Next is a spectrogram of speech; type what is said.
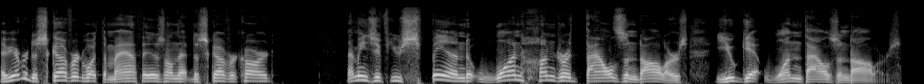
Have you ever discovered what the math is on that Discover card? That means if you spend $100,000, you get $1,000.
